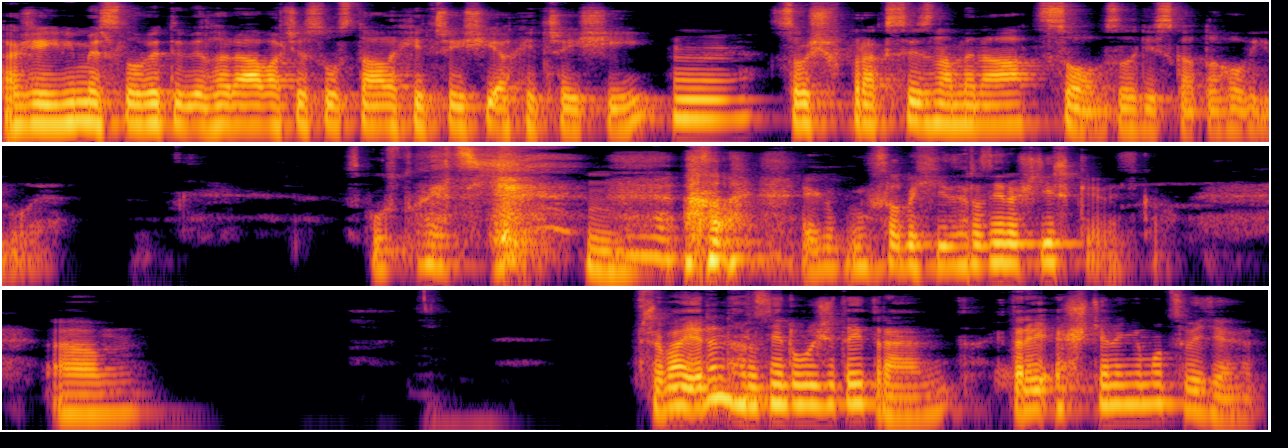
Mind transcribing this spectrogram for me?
Takže jinými slovy, ty vyhledávače jsou stále chytřejší a chytřejší, hmm. což v praxi znamená co z hlediska toho vývoje? Spoustu věcí. Hmm. musel bych jít hrozně do štířky. Um, Třeba jeden hrozně důležitý trend, který ještě není moc vidět.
